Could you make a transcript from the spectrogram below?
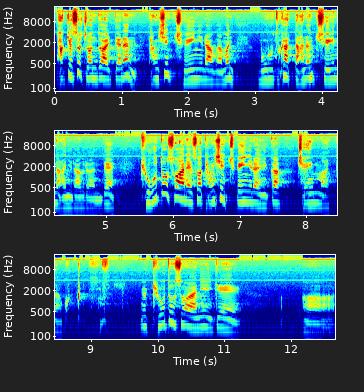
밖에서 전도할 때는 당신 죄인이라고 하면 모두가 나는 죄인 아니라 그러는데 교도소 안에서 당신 죄인이라니까 죄인 맞다고. 교도소 안이 이게 아,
